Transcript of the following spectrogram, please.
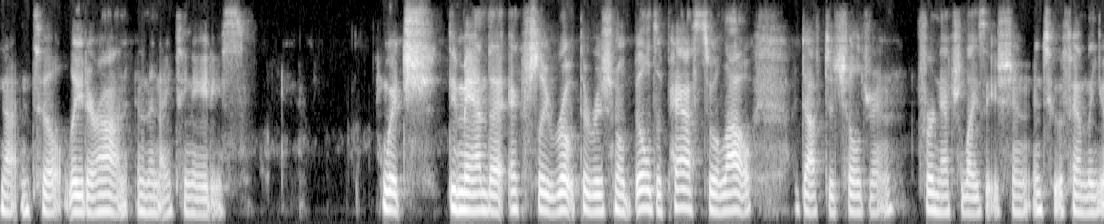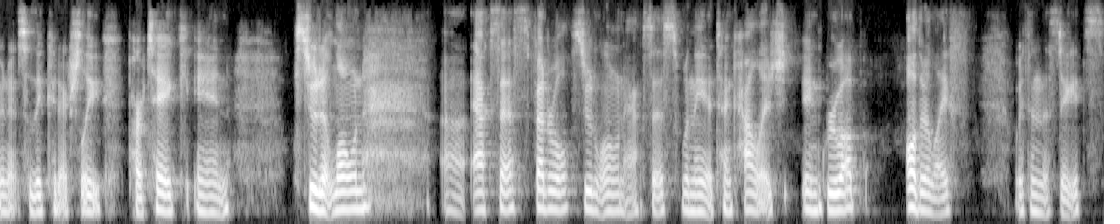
Not until later on in the 1980s which the man that actually wrote the original bill to pass to allow adopted children for naturalization into a family unit so they could actually partake in student loan uh, access, federal student loan access when they attend college and grew up all their life within the states.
